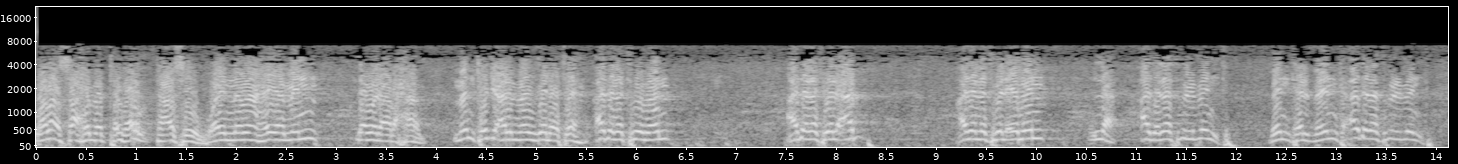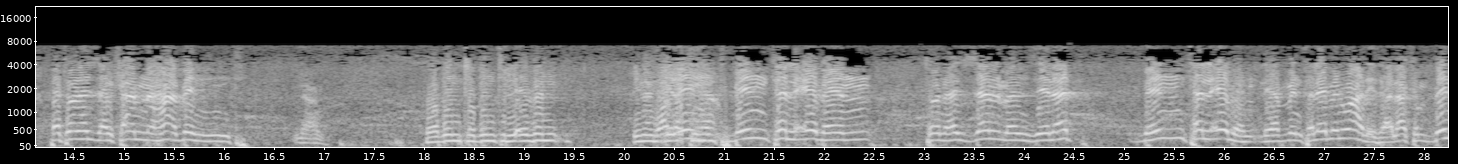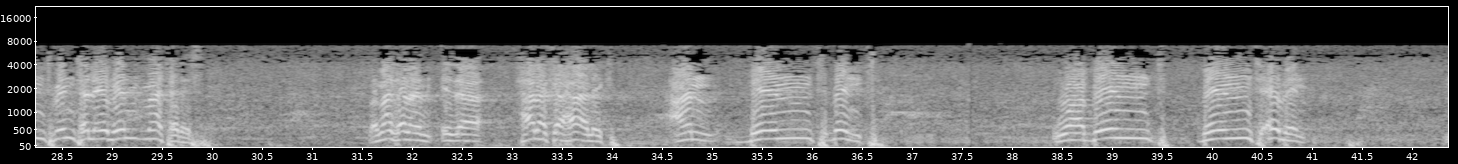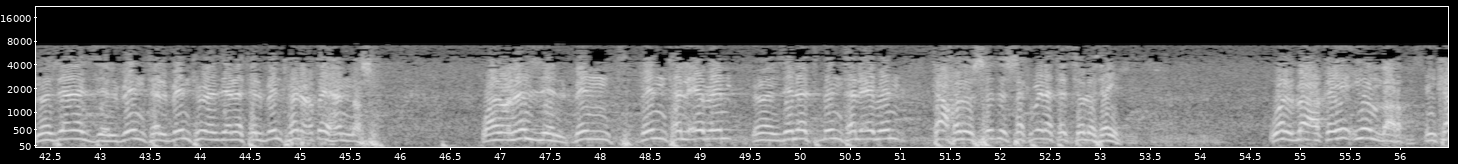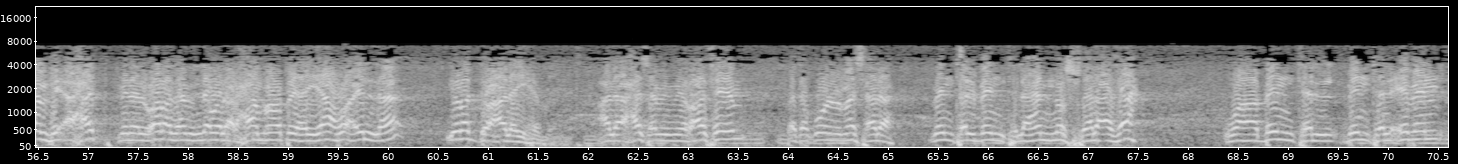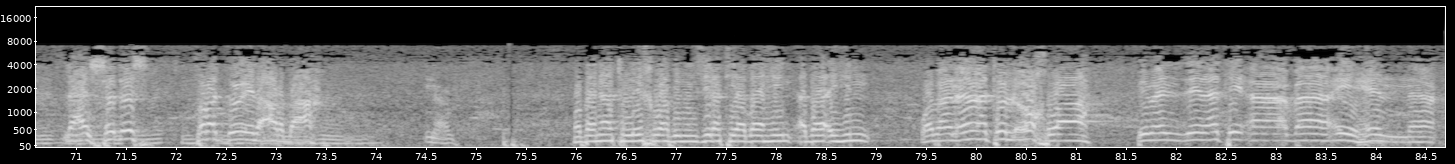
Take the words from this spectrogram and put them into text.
ولا صاحبة فرض تعصيب وإنما هي من ذوي الأرحام. من تجعل منزلته؟ أدلت بمن؟ أدلت بالأب؟ أدلت بالابن؟ لا أدلت بالبنت. بنت البنت أدلت بالبنت فتنزل كأنها بنت. نعم. وبنت بنت الابن بمنزلتها؟ وبنت بنت الابن تنزل منزلة بنت الابن لأن بنت الابن وارثة لكن بنت بنت الابن ما ترث. فمثلا إذا هلك هالك عن بنت بنت وبنت بنت ابن ننزل بنت البنت منزلة البنت فنعطيها النصف. وننزل بنت بنت الابن بمنزلة بنت الابن تأخذ السدس تكملة الثلثين. والباقي ينظر إن كان في أحد من الورثة من ذوي الأرحام أعطي إياه وإلا يرد عليهم على حسب ميراثهم. فتكون المسألة بنت البنت لها النصف ثلاثة وبنت بنت الابن لها السدس ترد إلى أربعة. نعم. وبنات الإخوة بمنزلة أبائهن, أبائهن. وبنات الأخوة بمنزلة آبائهن.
